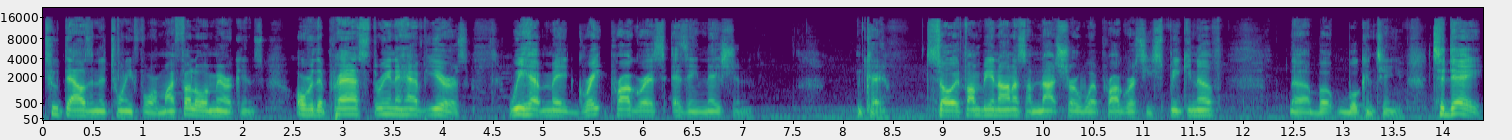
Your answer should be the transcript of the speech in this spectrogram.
2024. My fellow Americans, over the past three and a half years, we have made great progress as a nation. Okay, so if I'm being honest, I'm not sure what progress he's speaking of, uh, but we'll continue. Today,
